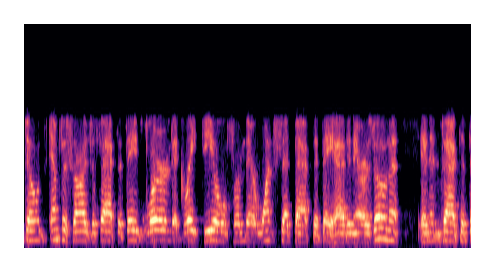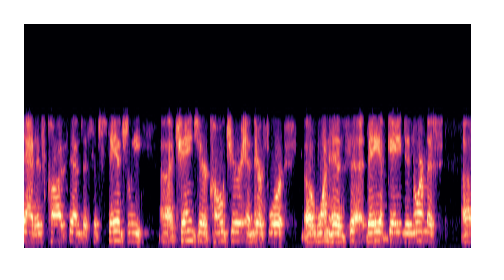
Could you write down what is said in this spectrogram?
don't emphasize the fact that they've learned a great deal from their one setback that they had in Arizona, and in fact that that has caused them to substantially uh, change their culture, and therefore uh, one has uh, they have gained enormous uh,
